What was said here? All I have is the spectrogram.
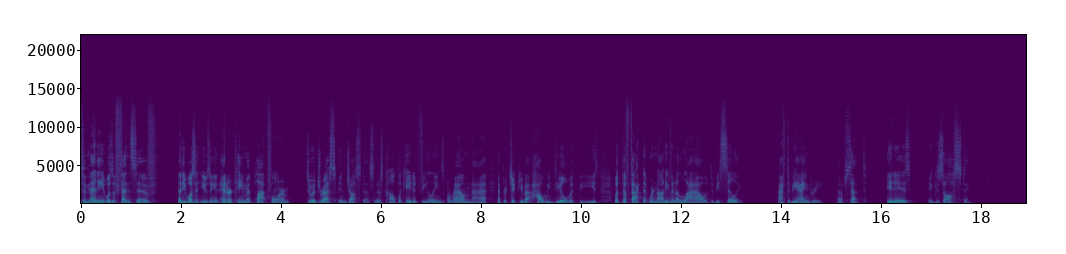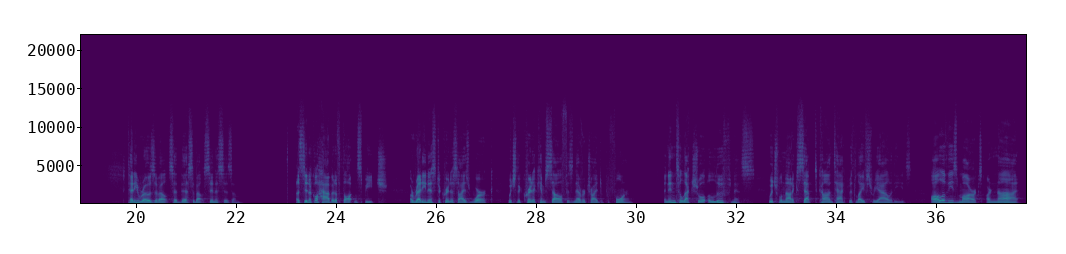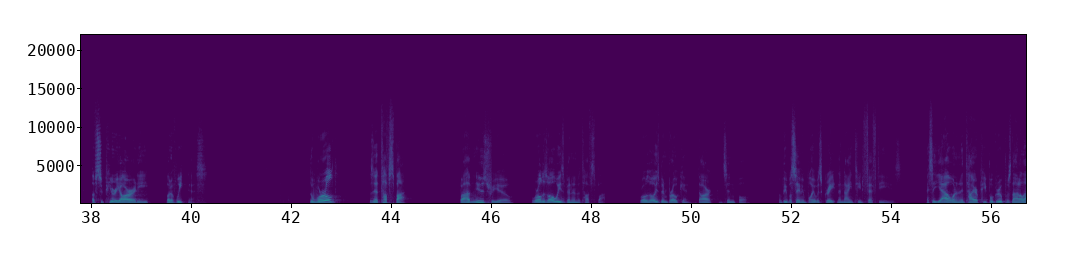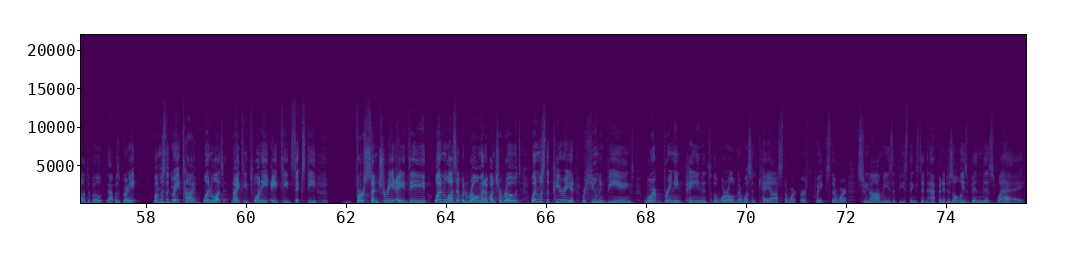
To many, it was offensive that he wasn't using an entertainment platform to address injustice. And there's complicated feelings around that, and particularly about how we deal with these. But the fact that we're not even allowed to be silly, have to be angry and upset, it is exhausting. Teddy Roosevelt said this about cynicism a cynical habit of thought and speech, a readiness to criticize work which the critic himself has never tried to perform, an intellectual aloofness which will not accept contact with life's realities. All of these marks are not of superiority, but of weakness. The world is in a tough spot. But I have news for you. The world has always been in a tough spot. The world has always been broken, dark, and sinful. When people say to me, boy, it was great in the 1950s. I say, yeah, when an entire people group was not allowed to vote, that was great. When was the great time? When was it? 1920, 1860, first century AD? When was it when Rome had a bunch of roads? When was the period where human beings weren't bringing pain into the world and there wasn't chaos, there weren't earthquakes, there weren't tsunamis, that these things didn't happen? It has always been this way.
